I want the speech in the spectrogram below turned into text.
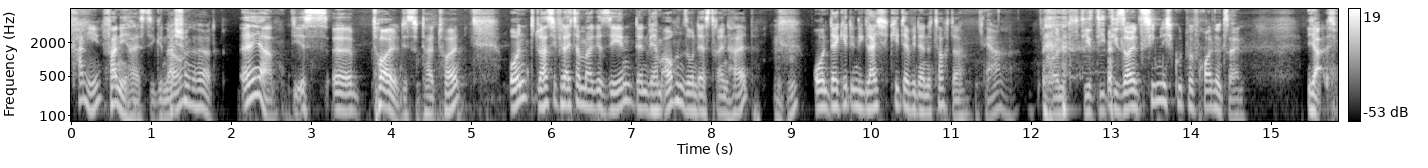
Funny? Fanny heißt die, genau. Hab ich schon gehört. Äh, ja, die ist äh, toll, die ist total toll. Und du hast sie vielleicht auch mal gesehen, denn wir haben auch einen Sohn, der ist dreieinhalb. Mhm. Und der geht in die gleiche Kita wie deine Tochter. Ja. Und die, die, die sollen ziemlich gut befreundet sein. Ja, ich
